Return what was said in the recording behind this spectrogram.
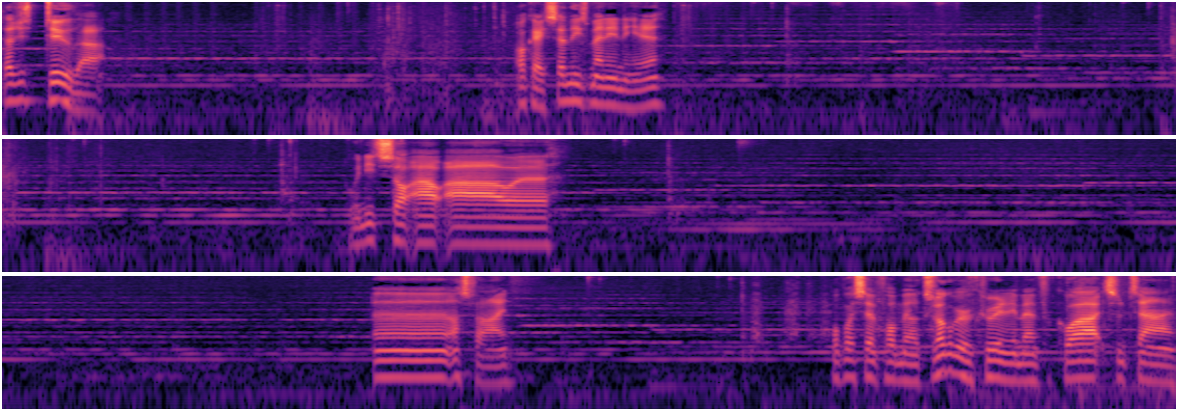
Did I just do that? Okay, send these men in here. We need to sort out our... Uh, that's fine. 1.74 mil, because we're not going to be recruiting any men for quite some time.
